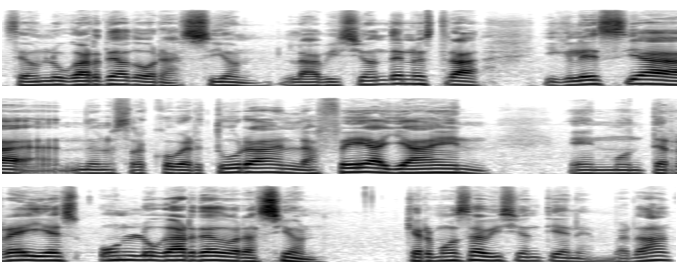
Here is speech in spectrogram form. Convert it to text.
sea un lugar de adoración. La visión de nuestra iglesia, de nuestra cobertura en la fe allá en, en Monterrey es un lugar de adoración. Qué hermosa visión tienen, ¿verdad?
